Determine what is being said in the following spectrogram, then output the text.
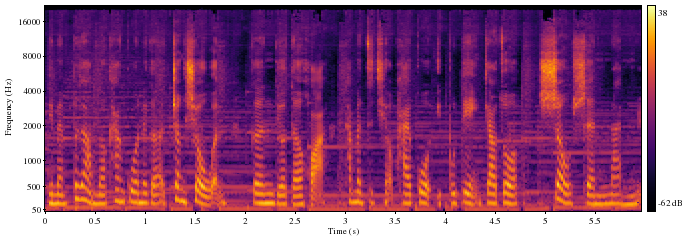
你们不知道有没有看过那个郑秀文跟刘德华他们之前有拍过一部电影，叫做《瘦身男女》。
